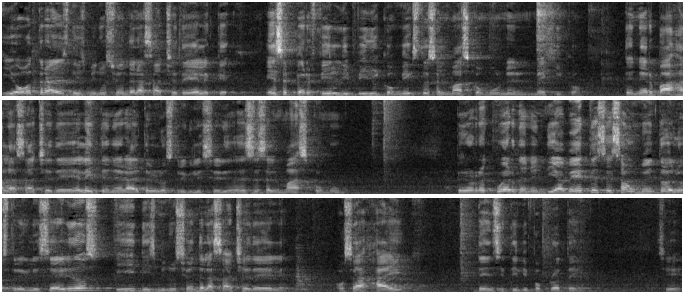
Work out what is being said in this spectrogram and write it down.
y otra es disminución de las HDL, que ese perfil lipídico mixto es el más común en México. Tener baja las HDL y tener alto los triglicéridos, ese es el más común. Pero recuerden, en diabetes es aumento de los triglicéridos y disminución de las HDL, o sea, high density lipoprotein. ¿sí?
